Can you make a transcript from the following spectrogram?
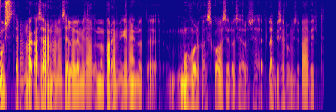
muster on väga sarnane sellele, mida oleme varemegi näinud, muuhulgas kooseluseaduse läbisurumise päevilt.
